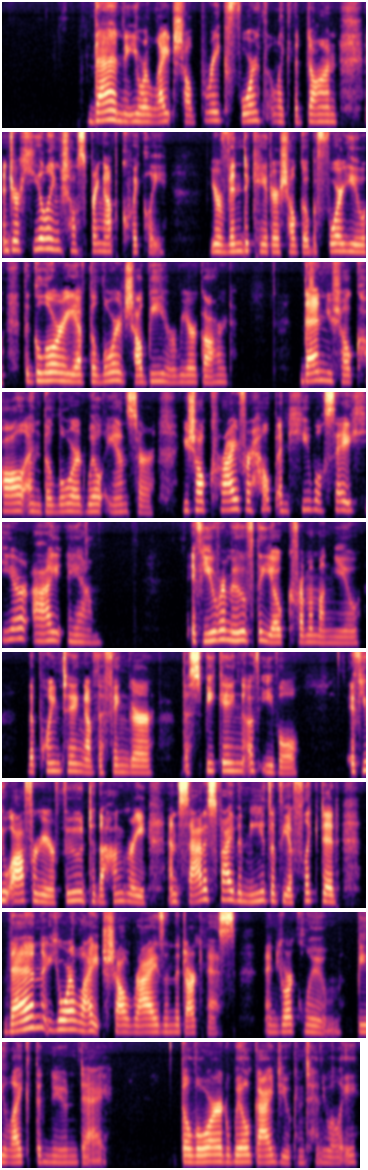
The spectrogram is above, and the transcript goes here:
Then your light shall break forth like the dawn, and your healing shall spring up quickly. Your vindicator shall go before you, the glory of the Lord shall be your rear guard. Then you shall call, and the Lord will answer. You shall cry for help, and he will say, Here I am. If you remove the yoke from among you, the pointing of the finger, the speaking of evil. If you offer your food to the hungry and satisfy the needs of the afflicted, then your light shall rise in the darkness, and your gloom be like the noonday. The Lord will guide you continually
